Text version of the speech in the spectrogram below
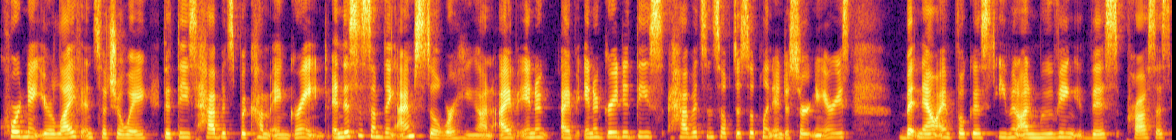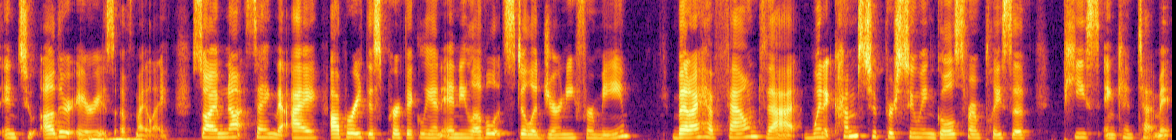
coordinate your life in such a way that these habits become ingrained. And this is something I'm still working on. I've in, I've integrated these habits and self-discipline into certain areas, but now I'm focused even on moving this process into other areas of my life. So I'm not saying that I operate this perfectly on any level. It's still a journey for me. But I have found that when it comes to pursuing goals from a place of peace and contentment,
